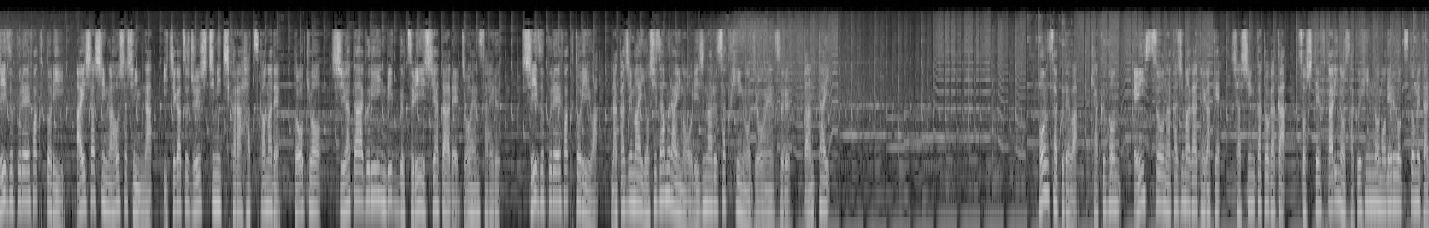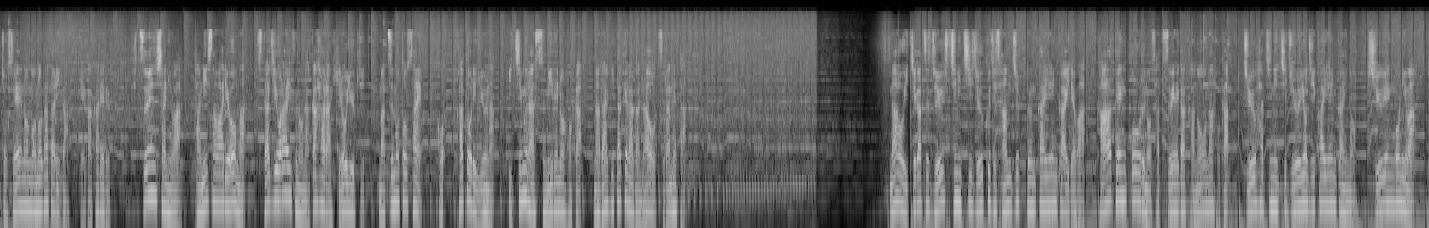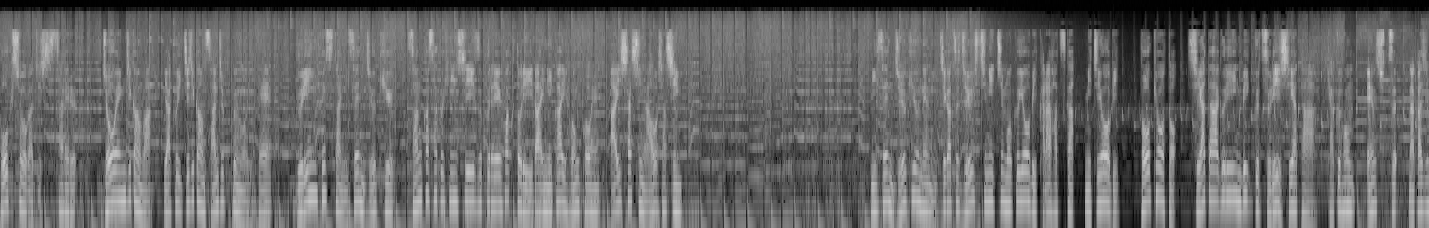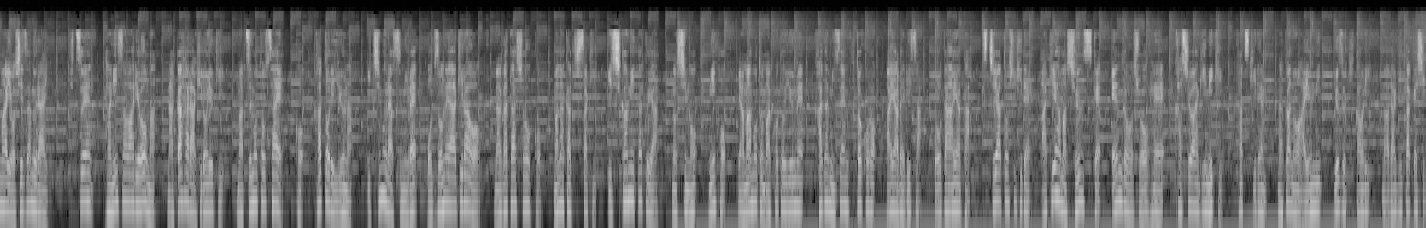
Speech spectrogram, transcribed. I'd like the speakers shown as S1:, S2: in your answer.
S1: シーズプレイファクトリー、愛写真青写真が1月17日から20日まで東京シアターグリーンビッグツリーシアターで上演される。シーズプレイファクトリーは中島義侍のオリジナル作品を上演する団体。本作では脚本、演出を中島が手掛け、写真家と画家、そして二人の作品のモデルを務めた女性の物語が描かれる。出演者には、谷沢龍馬、スタジオライフの中原博之、松本さえ、子、香取優奈、市村すみれのほか、灘木武らが名を連ねた。なお1月17日19時30分開演会では、カーテンコールの撮影が可能なほか、18日14時開演会の終演後には、トークショーが実施される。上演時間は約1時間30分を予定。グリーンフェスタ2019参加作品シーズプレイファクトリー第2回本公演愛写真青写真2019年1月17日木曜日から20日日曜日東京都シアターグリーンビッグツリーシアター脚本演出中島義侍出演谷沢龍馬中原博之松本さえ子香取優奈市村すみれ、小曽根明王、永田翔子、真中千咲、石上拓也、野下、美穂、山本誠夢、鏡千懐、綾部梨沙、太田彩香、土屋敏秀、秋山俊介、遠藤翔平、柏木美希、勝木蓮、中野歩美、柚木香織、灘木武史、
